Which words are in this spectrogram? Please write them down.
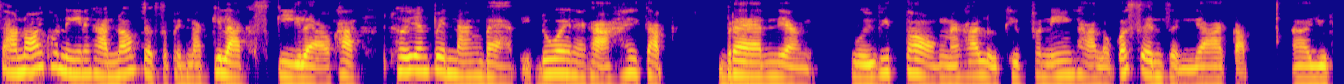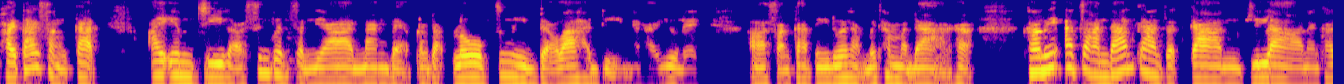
สาวน้อยคนนี้นะคะ นอกจากจะเป็นนักกีฬาสกีแล้วค่ะ เธอยังเป็นนางแบบอีกด้วยนะคะ ให้กับแบรนด์อย่างลุยวิตตองนะคะ หรือทิฟฟานี่ค่ะ แล้วก็เซ็นสัญญากับ อยู่ภายใต้สังกัด IMG ค่ะซึ่งเป็นสัญญานางแบบระดับโลก ซึ่งมีเบลล่าฮัดดีนนะคะอยู่ในสังกัดนี้ด้วยค่ะไม่ธรรมดาค่ะ คราวนี้อาจารย์ด้านการจัดการกีฬานะคะ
